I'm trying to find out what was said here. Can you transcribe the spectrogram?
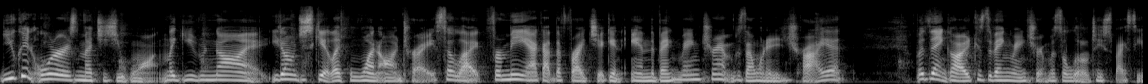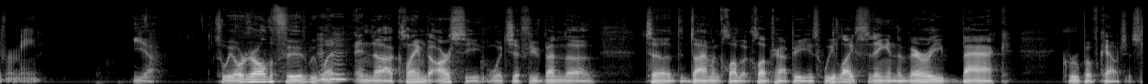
you can order as much as you want. Like you're not, you don't just get like one entree. So like for me, I got the fried chicken and the bang bang shrimp because I wanted to try it. But thank God, because the bang bang shrimp was a little too spicy for me. Yeah. So we ordered all the food. We went Mm-hmm. and uh, claimed our seat. Which, if you've been to to the Diamond Club at Club Trapeze, we like sitting in the very back group of couches.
